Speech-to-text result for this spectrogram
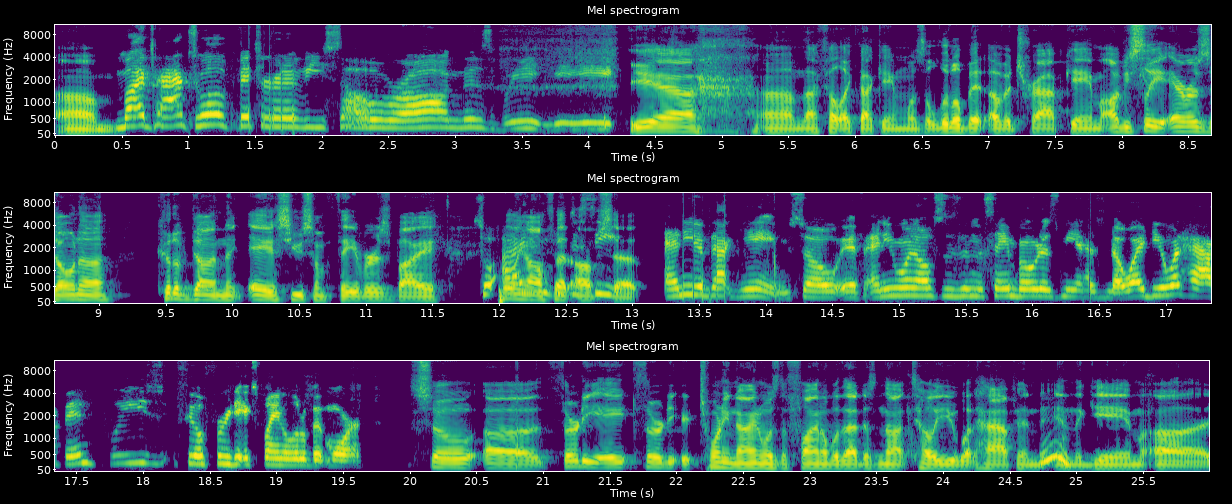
Um, My Pac-12 picks are going to be so wrong this week. Yeah, um, I felt like that game was a little bit of a trap game. Obviously, Arizona could have done ASU some favors by so pulling off that upset. any of that game. So if anyone else is in the same boat as me and has no idea what happened, please feel free to explain a little bit more. So uh 38 30 29 was the final, but that does not tell you what happened Ooh. in the game. Uh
